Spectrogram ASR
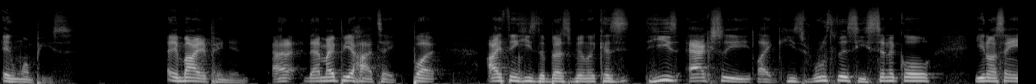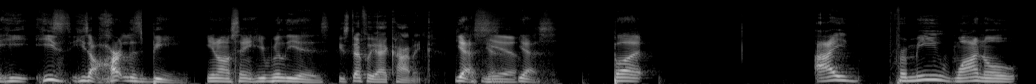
in One Piece, in my opinion. I, that might be a hot take, but I think he's the best villain because he's actually like he's ruthless, he's cynical. You know what I'm saying? He he's he's a heartless being. You know what I'm saying? He really is. He's definitely iconic. Yes. Yeah. Yes. But I for me, Wano,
